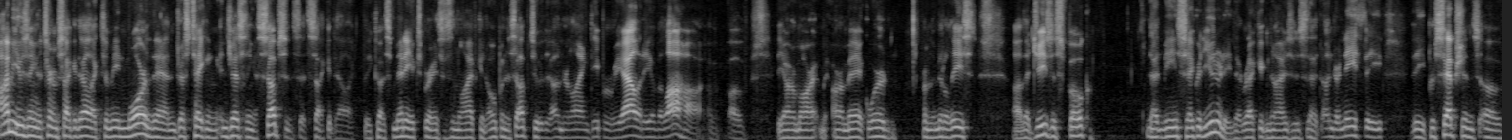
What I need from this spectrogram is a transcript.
I'm using the term psychedelic to mean more than just taking, ingesting a substance that's psychedelic, because many experiences in life can open us up to the underlying deeper reality of the Laha, of, of the Aramaic word from the Middle East uh, that Jesus spoke. That means sacred unity, that recognizes that underneath the the perceptions of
